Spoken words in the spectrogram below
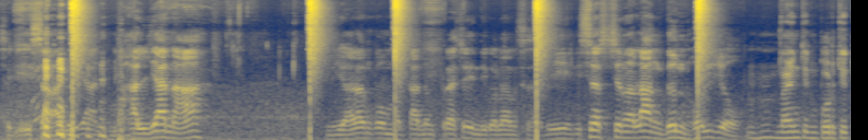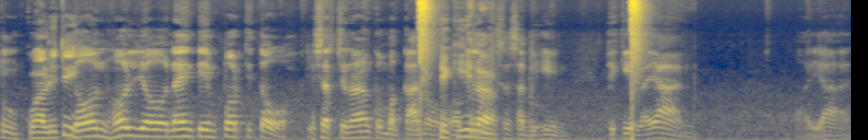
Sa isa kami yan. Mahal yan ha. Hindi alam kung magkano presyo, hindi ko lang sasabihin. I-search nyo na lang, Don Julio. Mhm, 1942. Quality. Don Julio 1942. I-search nyo na lang kung magkano. Tequila. O kung sasabihin. Tequila yan. Ayan.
